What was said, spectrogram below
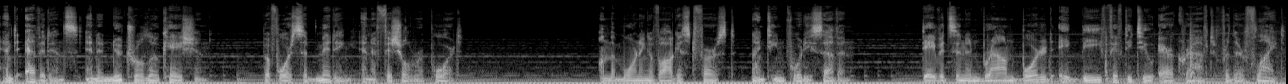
and evidence in a neutral location before submitting an official report. on the morning of August 1st, 1947. Davidson and Brown boarded a B 52 aircraft for their flight,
